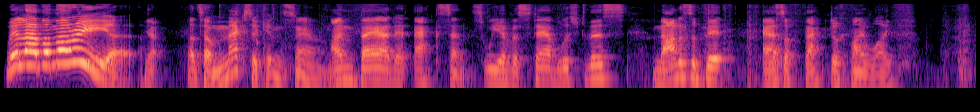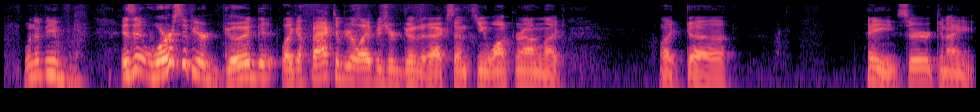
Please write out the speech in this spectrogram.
we love a Maria. Yeah. That's how Mexicans sound. I'm bad at accents. We have established this not as a bit, as a fact of my life. Wouldn't it be? Is it worse if you're good? Like a fact of your life is you're good at accents and you walk around like, like, uh, hey, sir, can I?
